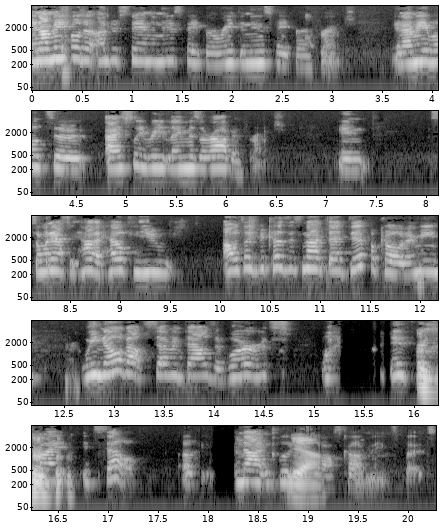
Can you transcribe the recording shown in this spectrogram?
And I'm able to understand the newspaper and read the newspaper in French. And I'm able to actually read Les Miserables in French. And someone asked me, how the hell can you? I was like, because it's not that difficult. I mean, we know about 7,000 words in French by itself, okay. not including Yeah. false cognates, but.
